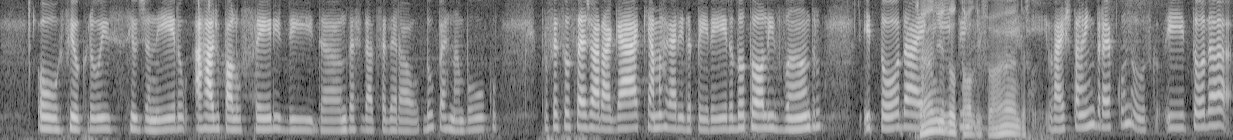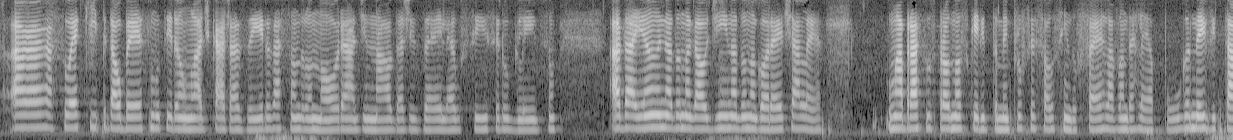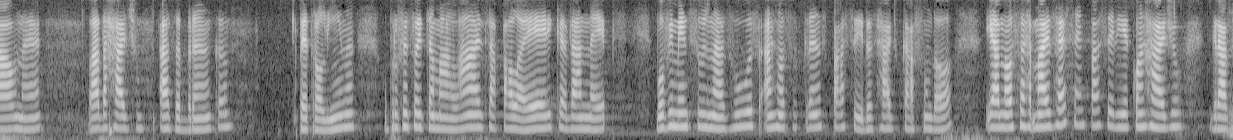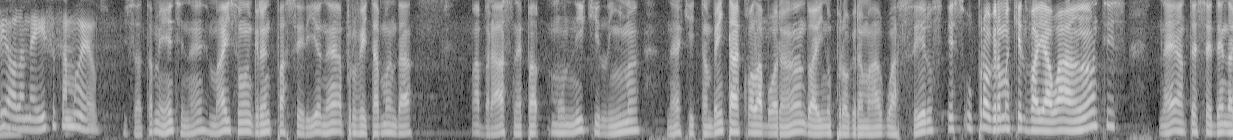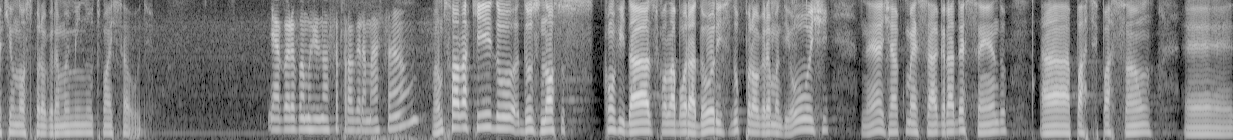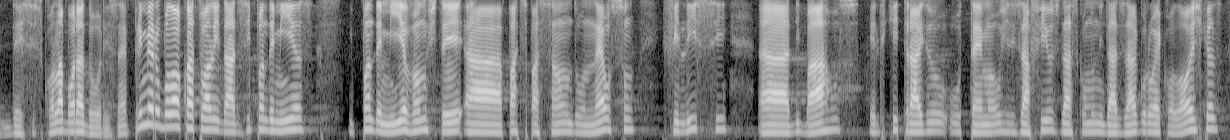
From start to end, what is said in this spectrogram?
ou Fiocruz Rio de Janeiro, a Rádio Paulo Freire, de, da Universidade Federal do Pernambuco, professor Sérgio Aragá, que é a Margarida Pereira, doutor Olivandro e toda a Grande equipe. doutor Olivandro. Vai estar em breve conosco. E toda a, a, sua equipe da UBS Mutirão, lá de Cajazeiras, a Sandra Honora, a Dinalda, a Gisele, o Cícero, o Gleidson, a Daiane, a dona Galdina, a dona Gorete e a Léa. Um abraço para o nosso querido também professor Alcindo Ferla, a Vanderleia Pulga, Ney Vital, né? Lá da Rádio Asa Branca, Petrolina, o professor Itamar Lages, a Paula Érica, da ANEPS, Movimento SUS nas Ruas, as nossas grandes parceiras, Rádio Cafundó, e a nossa mais recente parceria com a Rádio Graviola, é. não é isso, Samuel? Exatamente, né? Mais uma grande parceria, né? Aproveitar e mandar um abraço, né, para Monique Lima, né, que também está colaborando aí no programa Aguaceiros. Esse, o programa que ele vai ao ar antes, né, antecedendo aqui o nosso programa Minuto Mais Saúde. E agora vamos de nossa programação. Vamos falar aqui do, dos nossos convidados, colaboradores do programa de hoje, né, já começar agradecendo a participação é, desses colaboradores. Né. Primeiro bloco, atualidades e pandemias e pandemia, vamos ter a participação do Nelson Felice uh, de Barros, ele que traz o, o tema Os Desafios das Comunidades Agroecológicas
